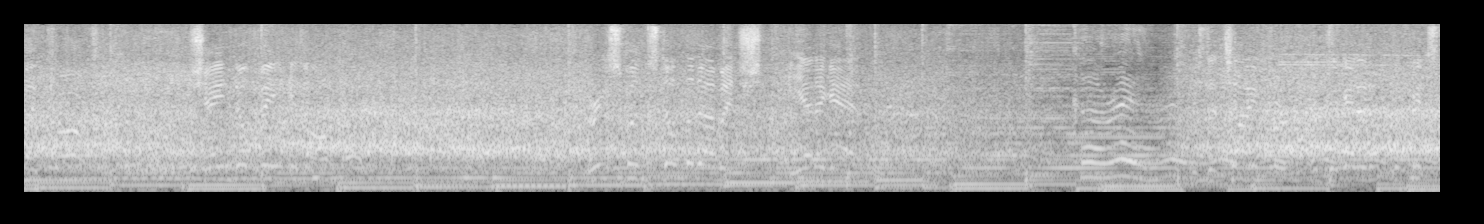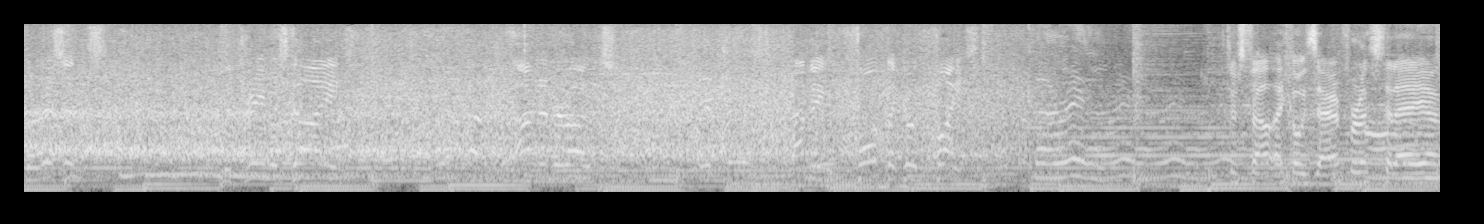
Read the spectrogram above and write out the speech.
Red card. Shane Duffy is on. Griezmann's done the damage yet felt like I was there for us today. And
